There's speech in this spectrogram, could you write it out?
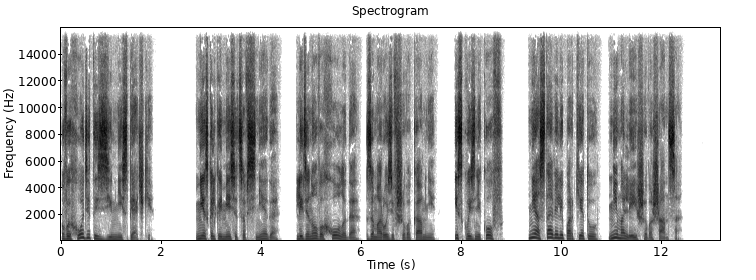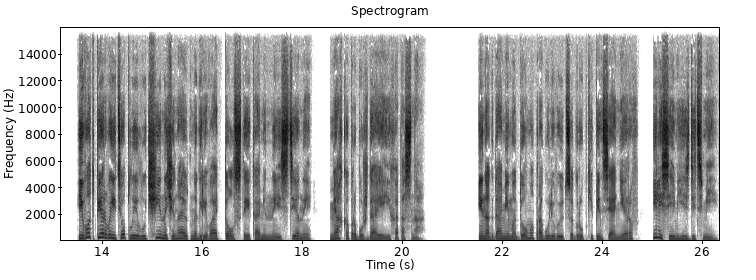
выходит из зимней спячки. Несколько месяцев снега, ледяного холода, заморозившего камни, и сквозняков не оставили паркету ни малейшего шанса. И вот первые теплые лучи начинают нагревать толстые каменные стены, мягко пробуждая их ото сна. Иногда мимо дома прогуливаются группки пенсионеров или семьи с детьми.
